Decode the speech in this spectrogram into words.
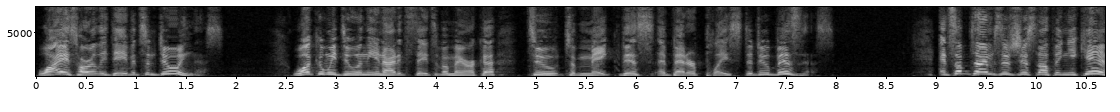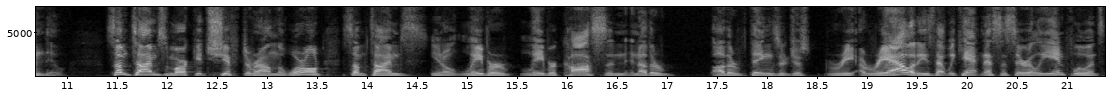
why is Harley Davidson doing this? What can we do in the United States of America to, to make this a better place to do business? And sometimes there's just nothing you can do. Sometimes markets shift around the world. Sometimes, you know, labor, labor costs and, and other, other things are just re- realities that we can't necessarily influence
